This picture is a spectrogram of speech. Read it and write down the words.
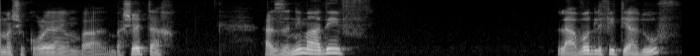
מה שקורה היום בשטח, אז אני מעדיף לעבוד לפי תעדוף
